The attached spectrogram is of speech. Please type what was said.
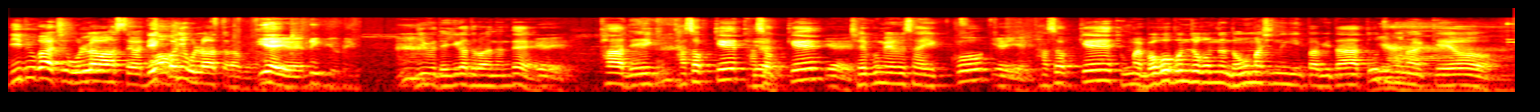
리뷰가 지금 올라왔어요. 네 어. 건이 올라왔더라고요. 예, 예, 리뷰, 리뷰. 리뷰 네 개가 들어왔는데 예, 예. 다네 개, 다섯 개, 다섯 개 예. 재구매 의사 있고 예, 예. 다섯 개 정말 먹어본 적 없는 너무 맛있는 김밥이다. 또. 주문할게요.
